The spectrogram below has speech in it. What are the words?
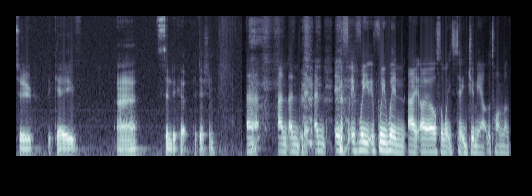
to the Cave uh, Syndicate Edition. Uh, and and and if if we if we win, I, I also want you to take Jimmy out of the tournament.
